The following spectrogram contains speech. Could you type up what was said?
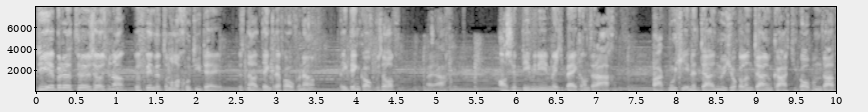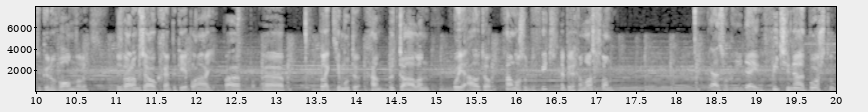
die hebben het uh, zoals... Nou, we vinden het allemaal een goed idee. Dus nou, denk er even over na. Ik denk ook mezelf... Nou ja. Als je op die manier een beetje bij kan dragen... Vaak moet je in het duin moet je ook al een duinkaartje kopen om daar te kunnen wandelen. Dus waarom zou ik geen parkeerplekje moeten gaan betalen voor je auto? Ga anders op de fiets, daar heb je er geen last van. Ja, dat is ook een idee. Fiets je naar het bos toe.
